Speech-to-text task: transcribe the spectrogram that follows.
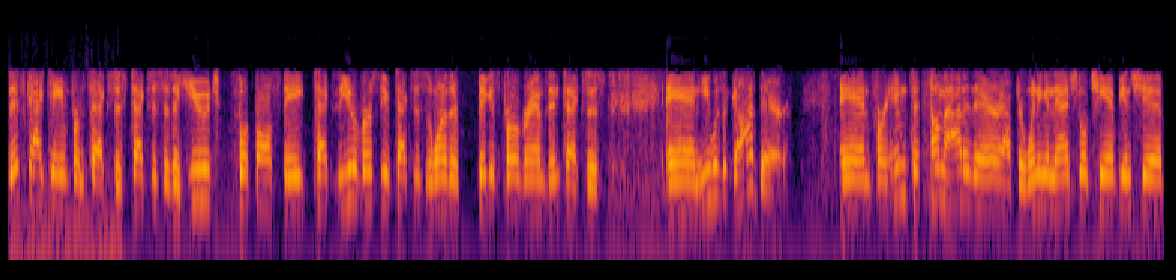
this guy came from Texas. Texas is a huge football state. Tex the University of Texas is one of their biggest programs in Texas. And he was a god there. And for him to come out of there after winning a national championship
